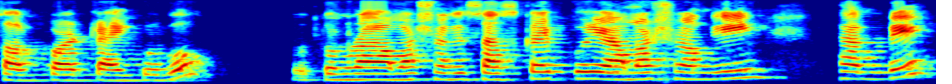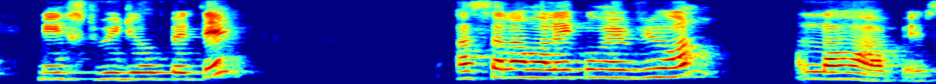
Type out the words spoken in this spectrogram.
সলভ করার ট্রাই করব। তো তোমরা আমার সঙ্গে সাবস্ক্রাইব করে আমার সঙ্গেই থাকবে নেক্সট ভিডিও পেতে। আসসালামু আলাইকুম এভরিওয়ান আল্লাহ হাফেজ।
